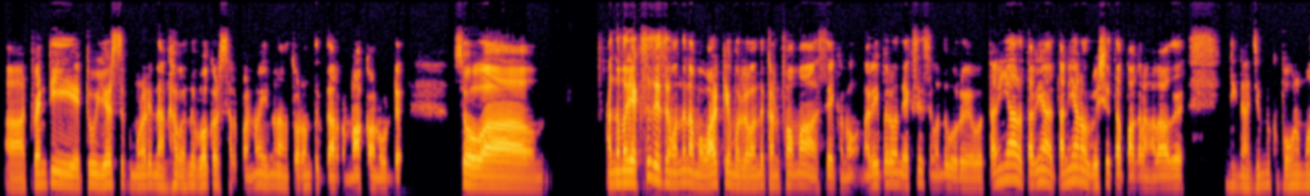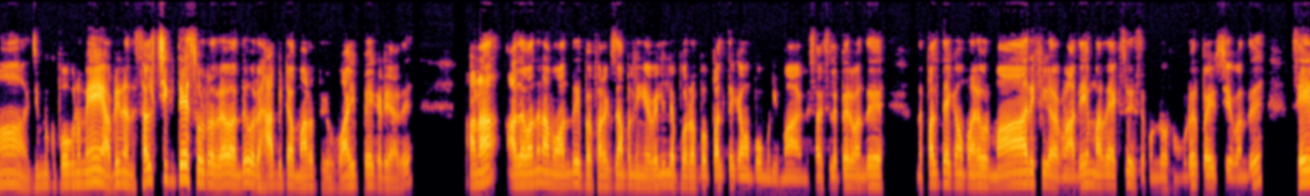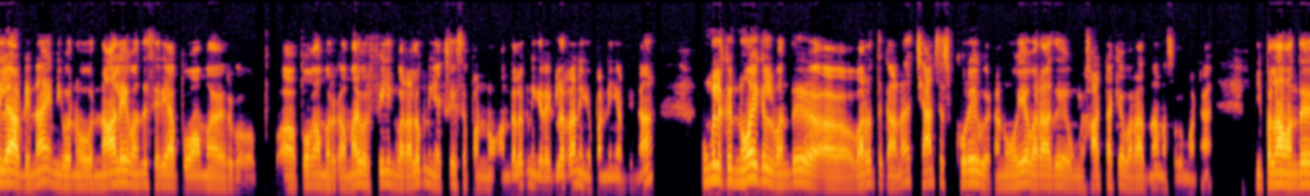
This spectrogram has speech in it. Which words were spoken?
அ 22 இயர்ஸ்க்கு முன்னாடி நாங்க வந்து வொர்க் அவுட் ஸ்டார்ட் பண்ணோம். இன்னும் நாங்க தொடர்ந்துட்டு தான் இருக்கோம். Knock on wood. So uh அந்த மாதிரி எக்ஸசைஸை வந்து நம்ம வாழ்க்கை முறையில் வந்து கன்ஃபார்மாக சேர்க்கணும். நிறைய பேர் வந்து எக்ஸசைஸ் வந்து ஒரு ஒரு தனியான தனியாக தனியான ஒரு விஷயத்தா பார்க்குறாங்க. அதாவது இன்னைக்கு நான் ஜிம்முக்கு போகணுமா? ஜிம்முக்கு போகணுமே! அப்படின்னு அந்த சலிச்சுக்கிட்டே சொல்கிறத வந்து ஒரு ஹேபிட்டாக மாறத்துக்கு வாய்ப்பே கிடையாது. ஆனால் அதை வந்து நம்ம வந்து இப்போ ஃபார் எக்ஸாம்பிள் நீங்கள் வெளியில் போகிறப்போ பல் தேய்க்காம போக முடியுமா? சில பேர் வந்து இந்த பல் தேய்க்காம போனாலே ஒரு மாதிரி ஃபீல் இருக்கணும் அதே மாதிரி தான் எக்ஸசைஸை கொண்டு வரணும். உடற்பயிற்சியை வந்து செய்யல அப்படின்னா, இன்னைக்கு ஒரு ஒரு நாளே வந்து சரியாக போகாமல் இருக்கும். போகாமல் இருக்கிற மாதிரி ஒரு ஃபீலிங் வர அளவுக்கு நீங்கள் எக்ஸசைஸை பண்ணணும். அந்த அளவுக்கு நீங்கள் ரெகுலராக நீங்கள் பண்ணீங்க அப்படின்னா, உங்களுக்கு நோய்கள் வந்து வர்றதுக்கான சான்சஸ் குறைவு. நோயே வராது. உங்களுக்கு ஹார்ட் அட்டாக்கே வராதுன்னு நான் சொல்ல மாட்டேன். இப்போல்லாம் வந்து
